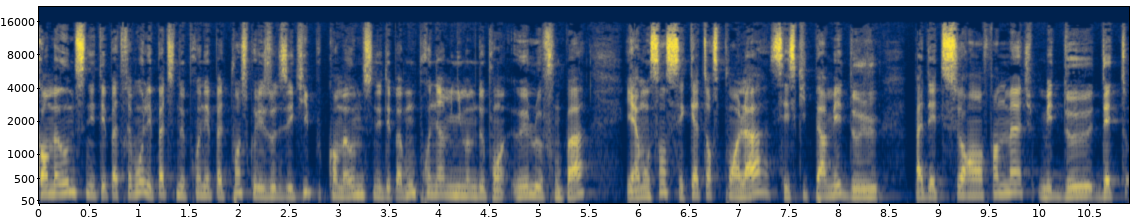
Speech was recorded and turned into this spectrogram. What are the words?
Quand Mahomes n'était pas très bon, les Pats ne prenaient pas de points, ce que les autres équipes, quand Mahomes n'était pas bon, prenaient un minimum de points. Eux, ils le font pas. Et à mon sens, ces 14 points-là, c'est ce qui te permet de, pas d'être serein en fin de match, mais de, d'être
